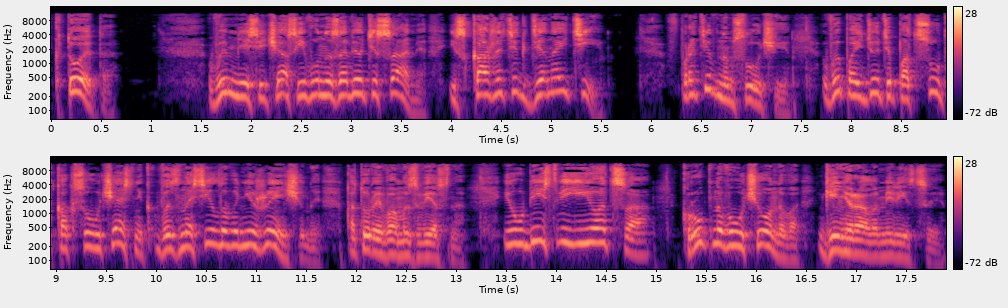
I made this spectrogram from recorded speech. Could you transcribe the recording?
кто это? Вы мне сейчас его назовете сами и скажете, где найти. В противном случае вы пойдете под суд как соучастник в изнасиловании женщины, которая вам известна, и убийстве ее отца, крупного ученого, генерала милиции.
